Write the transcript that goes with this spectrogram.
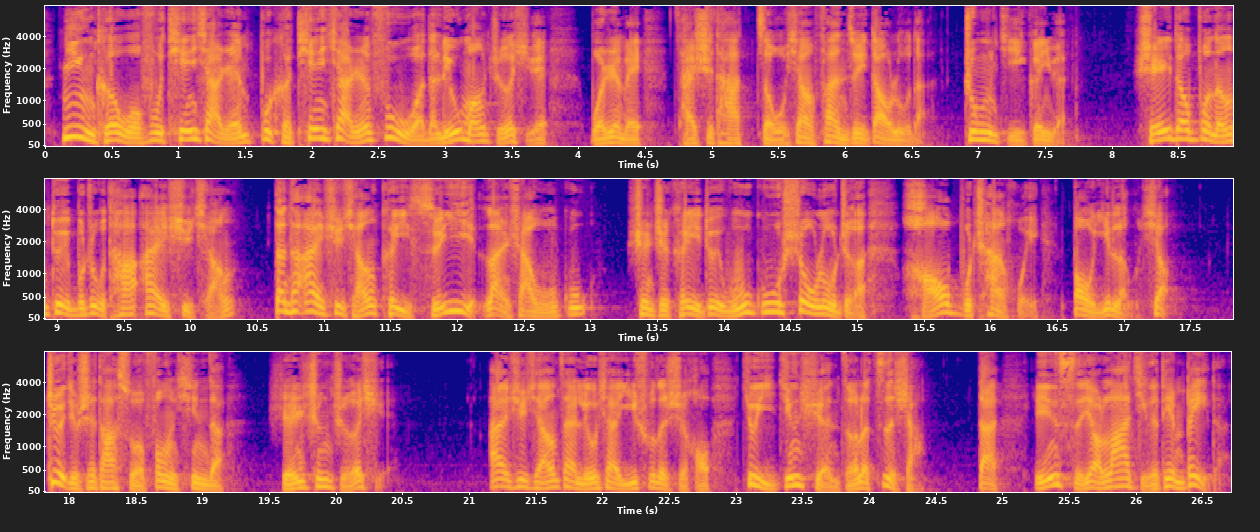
“宁可我负天下人，不可天下人负我”的流氓哲学，我认为才是他走向犯罪道路的终极根源。谁都不能对不住他艾旭强，但他艾旭强可以随意滥杀无辜，甚至可以对无辜受戮者毫不忏悔，报以冷笑。这就是他所奉信的人生哲学。艾旭强在留下遗书的时候就已经选择了自杀。但临死要拉几个垫背的。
